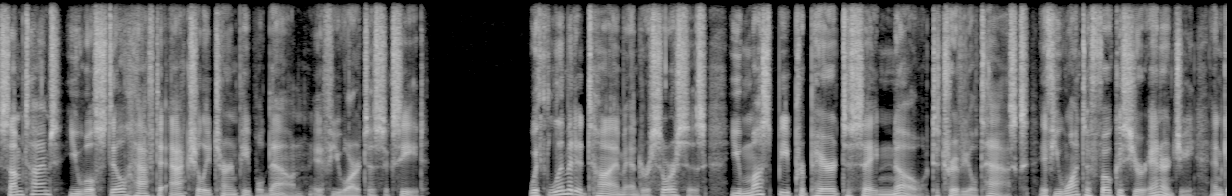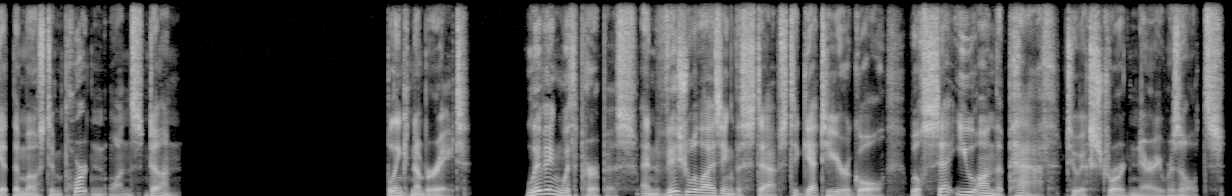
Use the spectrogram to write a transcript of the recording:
sometimes you will still have to actually turn people down if you are to succeed. With limited time and resources, you must be prepared to say no to trivial tasks if you want to focus your energy and get the most important ones done. Blink number eight. Living with purpose and visualizing the steps to get to your goal will set you on the path to extraordinary results.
